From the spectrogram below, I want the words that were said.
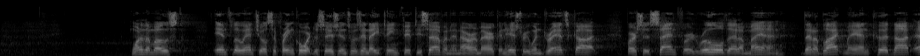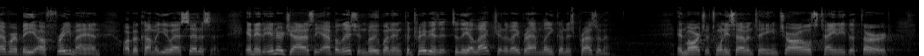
One of the most influential Supreme Court decisions was in 1857 in our American history when Dred Scott versus Sandford ruled that a man, that a black man could not ever be a free man or become a U.S. citizen. And it energized the abolition movement and contributed to the election of Abraham Lincoln as president. In March of 2017, Charles Taney III,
